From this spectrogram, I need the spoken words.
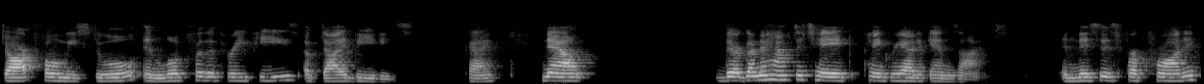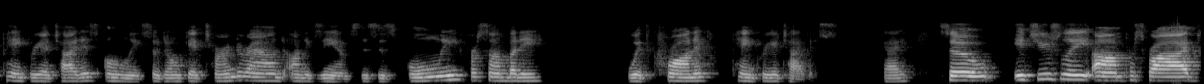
dark foamy stool, and look for the three P's of diabetes, okay? Now, they're going to have to take pancreatic enzymes. And this is for chronic pancreatitis only. So don't get turned around on exams. This is only for somebody with chronic pancreatitis. Okay. So it's usually um, prescribed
